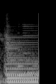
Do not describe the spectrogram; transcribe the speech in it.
Bye.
